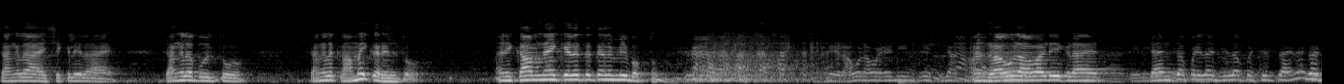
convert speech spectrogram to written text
चांगला आहे शिकलेला आहे. चांगलं बोलतो. चांगलं कामही करेल तो. आणि काम नाही केलं तर त्याला मी बघतो. आणि राहुल आवाडे इकडे आहेत. त्यांचा पहिला जिल्हा परिषदचा आहे ना गट.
